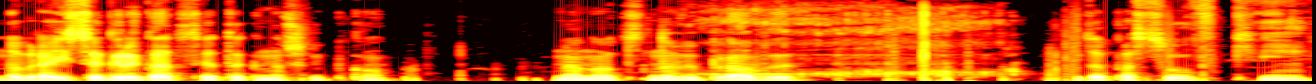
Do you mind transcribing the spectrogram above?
Dobra, i segregacja tak na szybko. Na nocne wyprawy. Zapasówki.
